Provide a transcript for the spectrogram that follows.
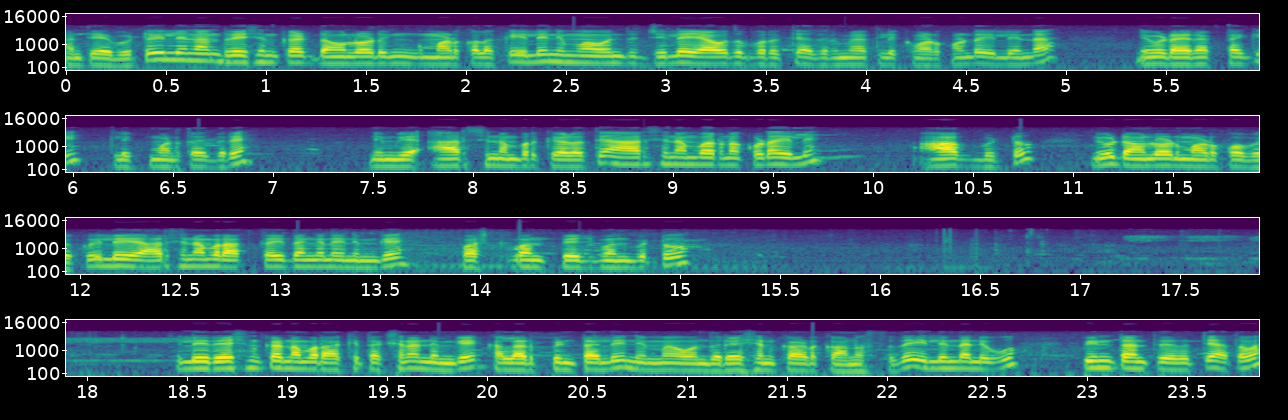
ಅಂತ ಹೇಳ್ಬಿಟ್ಟು ಇಲ್ಲಿ ನಾನು ರೇಷನ್ ಕಾರ್ಡ್ ಡೌನ್ಲೋಡಿಂಗ್ ಮಾಡ್ಕೊಳ್ಳೋಕ್ಕೆ ಇಲ್ಲಿ ನಿಮ್ಮ ಒಂದು ಜಿಲ್ಲೆ ಯಾವುದು ಬರುತ್ತೆ ಅದ್ರ ಮೇಲೆ ಕ್ಲಿಕ್ ಮಾಡಿಕೊಂಡು ಇಲ್ಲಿಂದ ನೀವು ಡೈರೆಕ್ಟಾಗಿ ಕ್ಲಿಕ್ ಮಾಡ್ತಾ ಇದ್ದರೆ ನಿಮಗೆ ಆರ್ ಸಿ ನಂಬರ್ ಕೇಳುತ್ತೆ. ಆರ್ ಸಿ ನಂಬರ್ನ ಕೂಡ ಇಲ್ಲಿ ಹಾಕ್ಬಿಟ್ಟು ನೀವು ಡೌನ್ಲೋಡ್ ಮಾಡ್ಕೋಬೇಕು. ಇಲ್ಲಿ ಆರ್ ಸಿ ನಂಬರ್ ಆಗ್ತಾ ಇದ್ದಂಗೆ ನಿಮಗೆ ಫಸ್ಟ್ ಒಂದು ಪೇಜ್ ಬಂದುಬಿಟ್ಟು ಇಲ್ಲಿ ರೇಷನ್ ಕಾರ್ಡ್ ನಂಬರ್ ಹಾಕಿದ ತಕ್ಷಣ ನಿಮಗೆ ಕಲರ್ ಪ್ರಿಂಟಲ್ಲಿ ನಿಮ್ಮ ಒಂದು ರೇಷನ್ ಕಾರ್ಡ್ ಕಾಣಿಸ್ತದೆ. ಇಲ್ಲಿಂದ ನೀವು ಪ್ರಿಂಟ್ ಅಂತ ಇರುತ್ತೆ ಅಥವಾ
